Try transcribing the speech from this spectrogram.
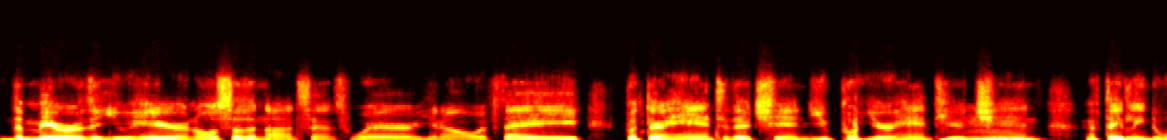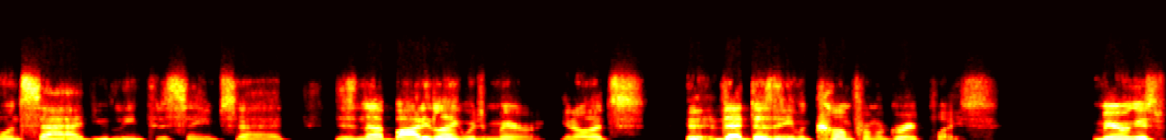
the mirror that you hear, and also the nonsense where, you know, if they put their hand to their chin, you put your hand to your Mhm. chin. If they lean to one side, you lean to the same side. This is not body language mirroring. You know, that's that doesn't even come from a great place. Mirroring is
